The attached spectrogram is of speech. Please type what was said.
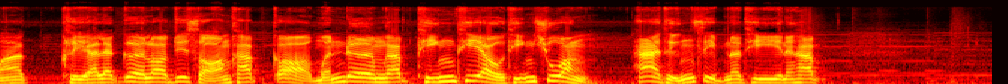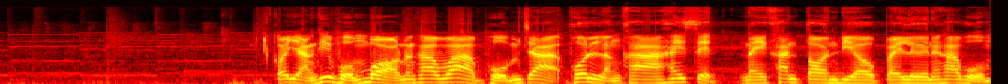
มาเคลียร์แลกเกอร์รอบที่ 2 ครับ ก็เหมือนเดิมครับ ทิ้งเที่ยวทิ้งช่วง 5-10 นาทีนะครับ ก็อย่างที่ผมบอกนะครับว่าผมจะพ่นหลังคาให้เสร็จในขั้นตอนเดียวไปเลยนะครับผม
